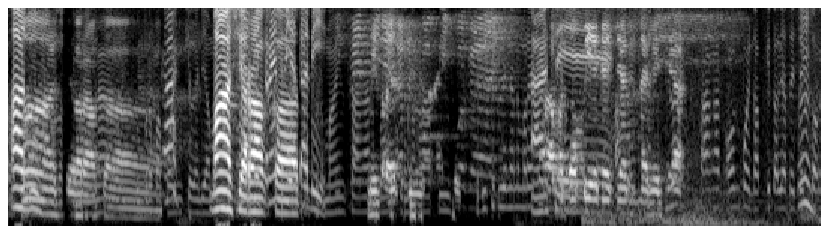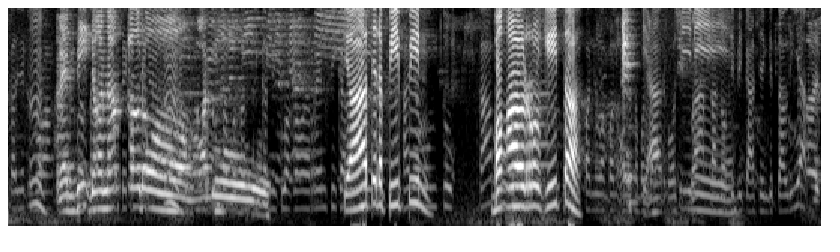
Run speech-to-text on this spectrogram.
Aduh. Masyarakat. Masyarakat. tadi. Kedisiplinan mereka Asik. Dapat kopi ya guys ya kita guys ya. sangat on point tapi kita lihat ejector kali ini ke seorang Renbi Albert. jangan nakal dong. Aduh. Hati-hati ada Pipin. Bang Alrol kita. Ya, ini ini. notifikasi yang kita lihat guys.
